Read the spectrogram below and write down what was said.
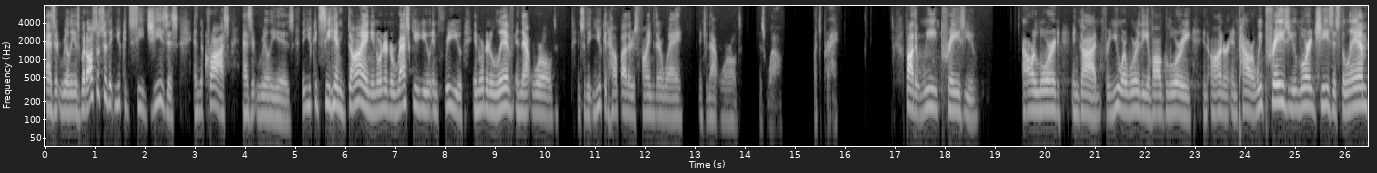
as it really is, but also so that you could see Jesus and the cross as it really is, that you could see Him dying in order to rescue you and free you, in order to live in that world, and so that you could help others find their way into that world as well. Let's pray. Father, we praise you our Lord and God, for you are worthy of all glory and honor and power. We praise you, Lord Jesus, the Lamb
